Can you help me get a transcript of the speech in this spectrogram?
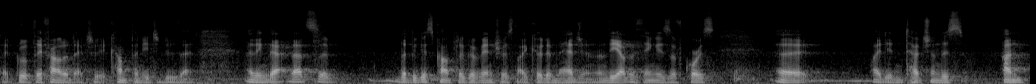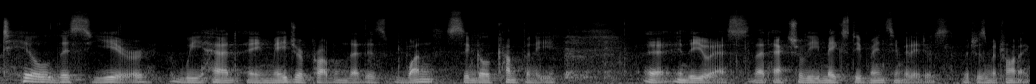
that group. They founded actually a company to do that. I think that, that's a the biggest conflict of interest I could imagine. And the other thing is, of course, uh, I didn't touch on this. Until this year, we had a major problem that is one single company uh, in the US that actually makes deep brain stimulators, which is Medtronic.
